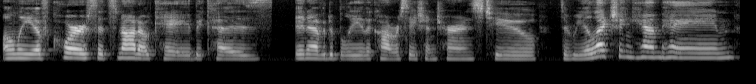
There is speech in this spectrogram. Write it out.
Only, of course, it's not okay because inevitably the conversation turns to the reelection campaign,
